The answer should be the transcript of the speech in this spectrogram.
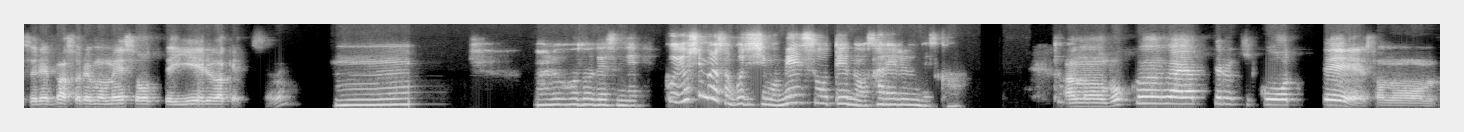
すれば、それも瞑想って言えるわけですよね。うん。なるほどですね。こう吉村さんご自身も瞑想っていうのをされるんですかあの、僕がやってる気候その、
